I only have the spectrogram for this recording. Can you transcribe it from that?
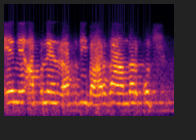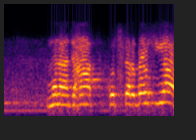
انہیں اپنے رب کی بارگاہ اندر کچھ مناجات، کچھ سرگوشیاں،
